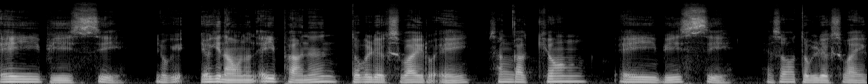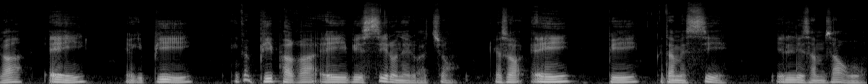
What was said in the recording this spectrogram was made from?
A, B, C. 여기, 여기 나오는 A파는 W, X, Y로 A, 삼각형 A, B, C 해서 W, X, Y가 A, 여기 B, 그러니까 B파가 A, B, C로 내려왔죠. 그래서 A, B, 그 다음에 C, 1, 2, 3, 4, 5.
